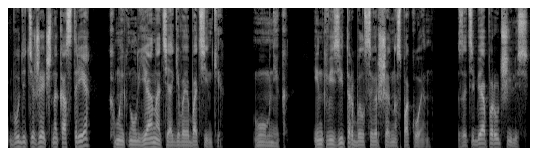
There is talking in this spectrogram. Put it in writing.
«Будете жечь на костре?» — хмыкнул я, натягивая ботинки. «Умник». Инквизитор был совершенно спокоен. «За тебя поручились.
